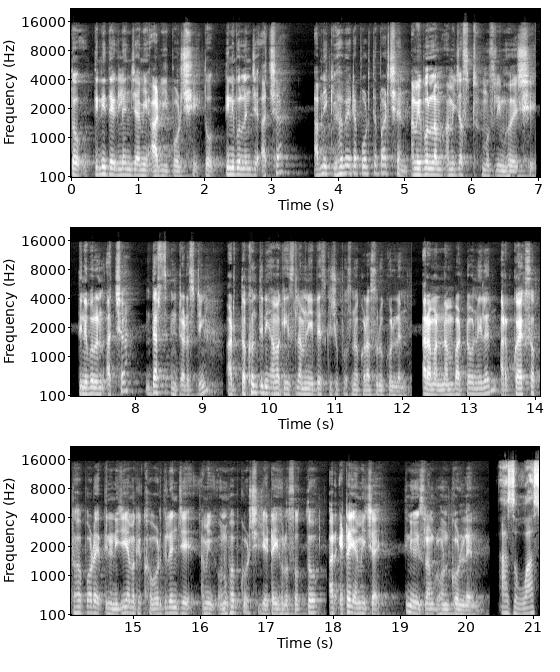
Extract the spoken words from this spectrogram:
তো তিনি দেখলেন যে আমি আরবি পড়ছি। তো তিনি বললেন যে আচ্ছা আপনি কীভাবে এটা পড়তে পারছেন? আমি বললাম আমি জাস্ট মুসলিম হয়েছি। তিনি বললেন আচ্ছা দ্যাটস ইন্টারেস্টিং আর তখন তিনি আমাকে ইসলাম নিয়ে বেশ কিছু প্রশ্ন করা শুরু করলেন। আর আমার নাম্বারটাও নিলেন। আর কয়েক সপ্তাহ পরে তিনি নিজেই আমাকে খবর দিলেন যে আমি অনুভব করছি যে এটাই হলো সত্য আর এটাই আমি চাই। তিনিও ইসলাম গ্রহণ করলেন। As a last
